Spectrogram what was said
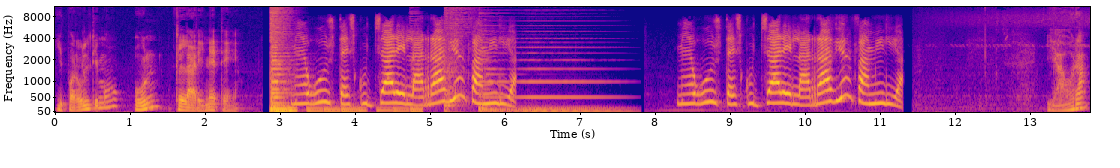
Y por último, un clarinete. Me gusta escuchar en la radio en familia. Me gusta escuchar en la radio en familia. Y ahora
